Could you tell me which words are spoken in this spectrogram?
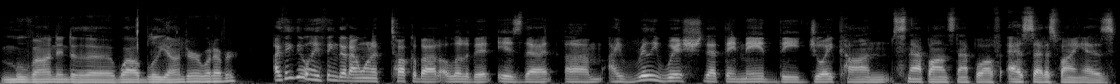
move on into the Wild Blue Yonder or whatever? I think the only thing that I want to talk about a little bit is that um, I really wish that they made the Joy-Con snap-on, snap-off as satisfying as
